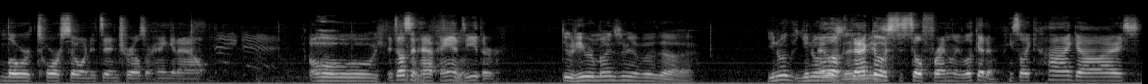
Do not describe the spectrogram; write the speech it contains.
lower torso and its entrails are hanging out. Oh, It doesn't have hands either. Dude, he reminds me of a. Uh, you know, you know Hey, those look, that ghost is still friendly. Look at him. He's like, "Hi guys,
